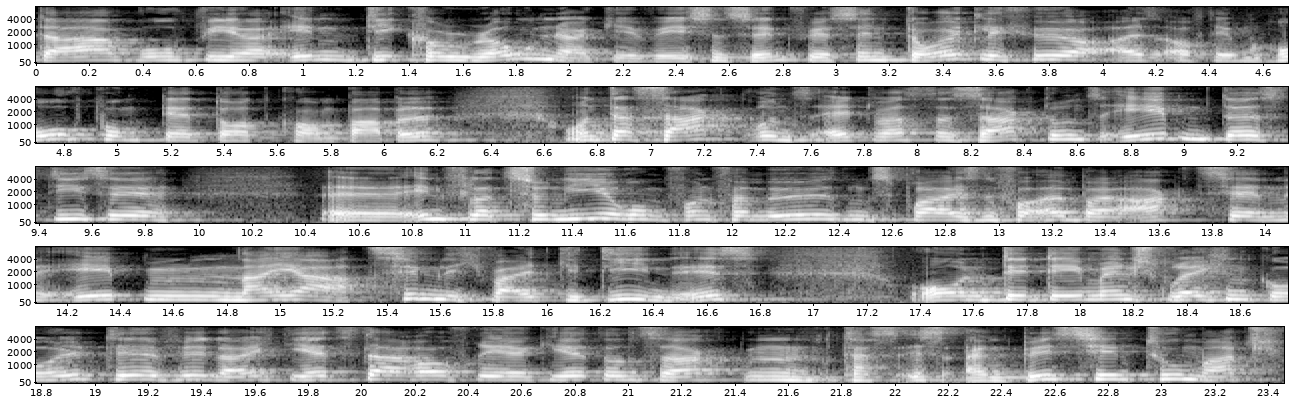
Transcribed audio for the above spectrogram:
da, wo wir in die Corona gewesen sind. Wir sind deutlich höher als auf dem Hochpunkt der Dotcom-Bubble. Und das sagt uns etwas. Das sagt uns eben, dass diese äh, Inflationierung von Vermögenspreisen, vor allem bei Aktien, eben, naja, ziemlich weit gediehen ist. Und dementsprechend Gold äh, vielleicht jetzt darauf reagiert und sagt, hm, das ist ein bisschen too much,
